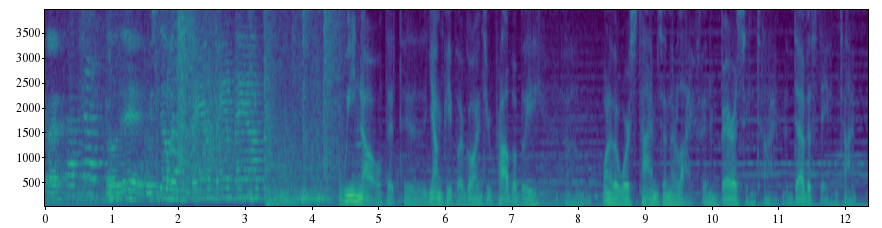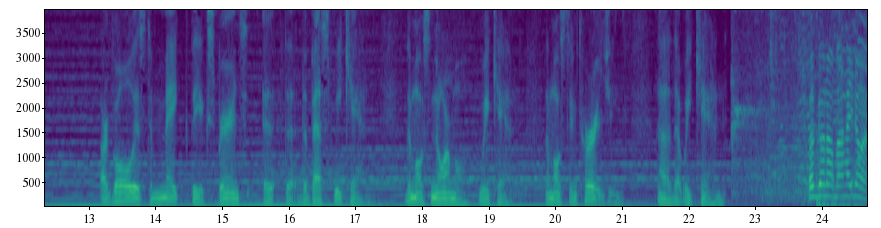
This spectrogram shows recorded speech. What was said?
Okay. Let's go there. We still missing bam, bam, bam. We know that the young people are going through probably um, one of the worst times in their life, an embarrassing time, a devastating time. Our goal is to make the experience uh, the, the best we can, the most normal we can, the most encouraging uh, that we can. What's going on, man? How you doing?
